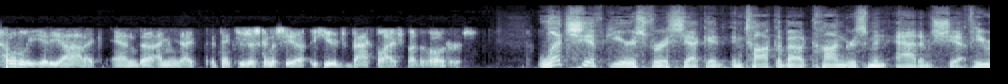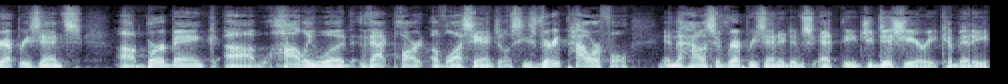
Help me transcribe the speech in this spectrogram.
totally idiotic. And uh, I mean, I, I think you're just going to see a, a huge backlash by the voters. Let's shift gears for a second and talk about Congressman Adam Schiff. He represents uh, Burbank, uh, Hollywood, that part of Los Angeles. He's very powerful in the House of Representatives at the Judiciary Committee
